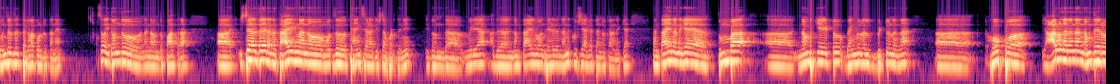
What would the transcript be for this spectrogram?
ಗೊಂದಲದಲ್ಲಿ ತಗೊಳಕೊಂಡಿರ್ತಾನೆ ಸೊ ಇದೊಂದು ನನ್ನ ಒಂದು ಪಾತ್ರ. ಇಷ್ಟೇ ಅಲ್ಲದೆ ನನ್ನ ತಾಯಿಗೆ ನಾನು ಮೊದಲು ಥ್ಯಾಂಕ್ಸ್ ಹೇಳೋಕೆ ಇಷ್ಟಪಡ್ತೀನಿ. ಇದೊಂದು ಮೀಡಿಯಾ ಅದು ನಮ್ಮ ತಾಯಿಗೂ ಅಂತ ಹೇಳಿದ್ರೆ ನನಗೆ ಖುಷಿ ಆಗುತ್ತೆ ಅನ್ನೋ ಕಾರಣಕ್ಕೆ. ನನ್ನ ತಾಯಿ ನನಗೆ ತುಂಬ ನಂಬಿಕೆ ಇಟ್ಟು ಬೆಂಗಳೂರಲ್ಲಿ ಬಿಟ್ಟು ನನ್ನ ಹೋಪ್ ಯಾರು ನನ್ನನ್ನು ನಮ್ಮದೇ ಇರೋ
